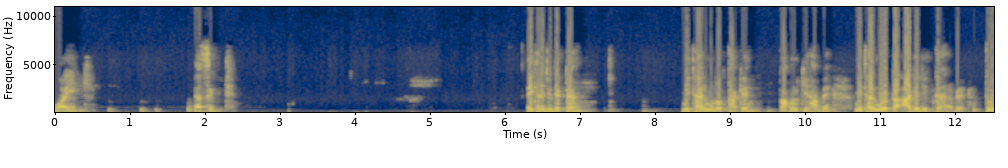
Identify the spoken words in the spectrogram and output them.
dioic acid. এখানে যদি একটা মিথাইল মূলক থাকে, তখন কি হবে? মিথাইল মূলকটা আগে লিখতে হবে। Two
